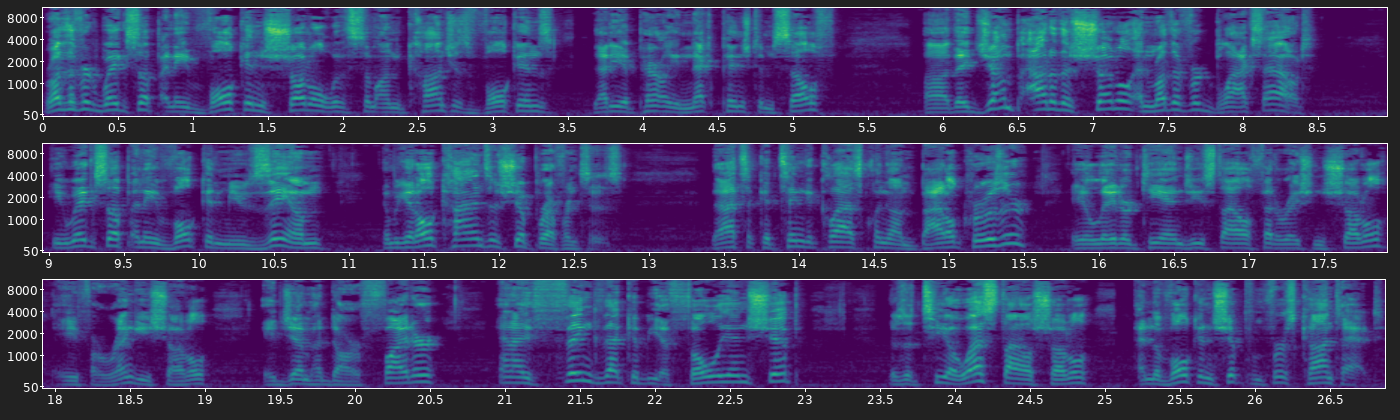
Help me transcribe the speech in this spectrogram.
Rutherford wakes up in a Vulcan shuttle with some unconscious Vulcans that he apparently neck pinched himself. Uh, they jump out of the shuttle and Rutherford blacks out. He wakes up in a Vulcan museum, and we get all kinds of ship references. That's a K't'inga class Klingon battle cruiser, a later TNG style Federation shuttle, a Ferengi shuttle, a Jem'Hadar fighter, and I think that could be a Tholian ship. There's a TOS style shuttle, and the Vulcan ship from First Contact.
